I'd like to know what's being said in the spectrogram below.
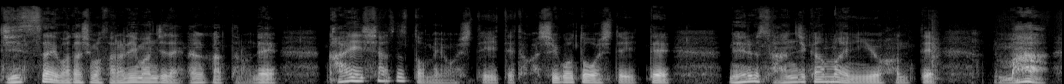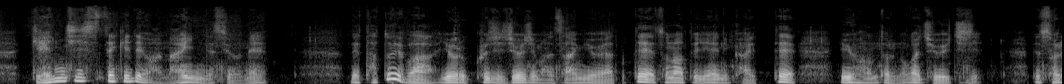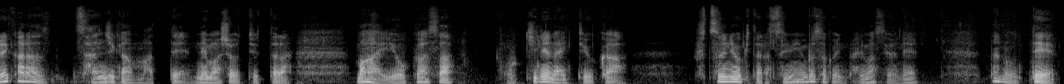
実際私もサラリーマン時代長かったので、会社勤めをしていてとか仕事をしていて、寝る3時間前に夕飯って、まあ、現実的ではないんですよね。で、例えば夜9時、10時まで残業やって、その後家に帰って夕飯取るのが11時。で、それから3時間待って寝ましょうって言ったら、まあ翌朝起きれないっていうか、普通に起きたら睡眠不足になりますよね。なので、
